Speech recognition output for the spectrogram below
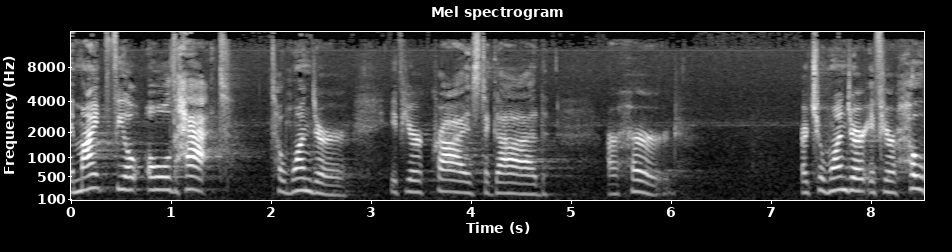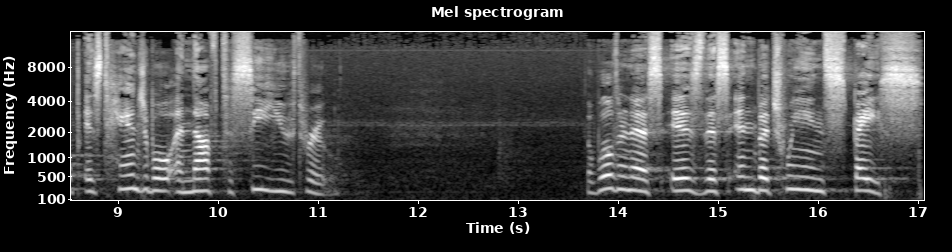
It might feel old hat to wonder if your cries to God are heard, or to wonder if your hope is tangible enough to see you through. The wilderness is this in between space.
